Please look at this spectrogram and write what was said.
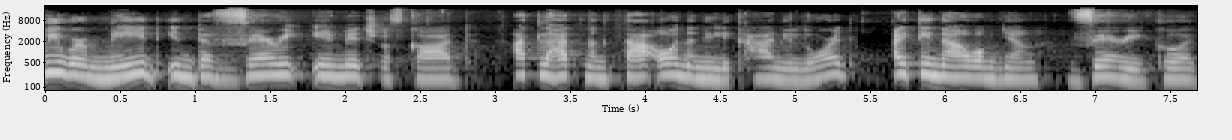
we were made in the very image of God at lahat ng tao na nilikha ni Lord ay tinawag niyang very good.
